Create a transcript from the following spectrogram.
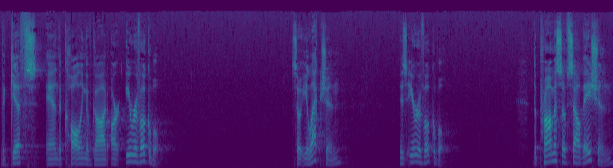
the gifts and the calling of God are irrevocable. So election is irrevocable. The promise of salvation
